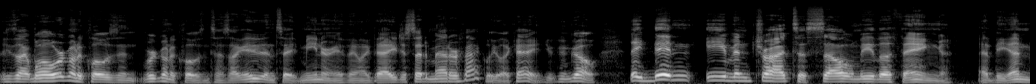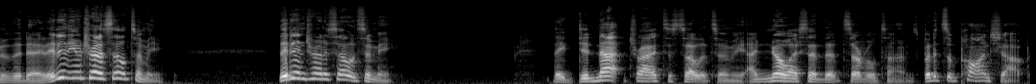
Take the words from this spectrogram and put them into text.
He's like, well, we're going to close in. We're going to close in ten seconds. He didn't say mean or anything like that. He just said it matter of factly, like, hey, you can go. They didn't even try to sell me the thing. At the end of the day, they didn't even try to sell it to me. They didn't try to sell it to me. They did not try to sell it to me. I know I said that several times, but it's a pawn shop.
